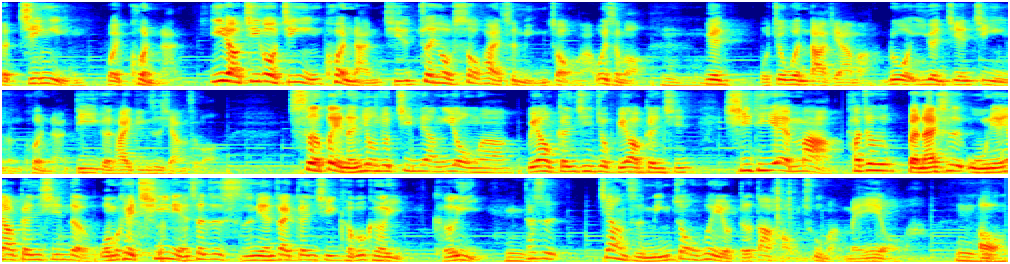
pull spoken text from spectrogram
的经营会困难。医疗机构经营困难，其实最后受害的是民众啊。为什么？因为我就问大家嘛，如果医院今天经营很困难，第一个他一定是想什么？设备能用就尽量用啊，不要更新就不要更新。CTM 嘛，它就是本来是五年要更新的，我们可以七年甚至十年再更新，可不可以？可以。但是这样子民众会有得到好处吗？没有嘛。哦，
